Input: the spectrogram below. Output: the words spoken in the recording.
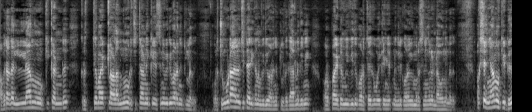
അവരതെല്ലാം നോക്കി കണ്ട് കൃത്യമായിട്ടുള്ള അളന്നു മുറിച്ചിട്ടാണ് ഈ കേസിന് വിധി പറഞ്ഞിട്ടുള്ളത്. കുറച്ചും കൂടെ ആലോചിച്ചിട്ടായിരിക്കണം വിധി പറഞ്ഞിട്ടുള്ളത്. കാരണം ഇതിന് ഉറപ്പായിട്ടും ഈ വിധി പുറത്തേക്ക് പോയി കഴിഞ്ഞിട്ടുണ്ടെങ്കിൽ കുറേ വിമർശനങ്ങൾ ഉണ്ടാവും എന്നുള്ളത് പക്ഷേ ഞാൻ നോക്കിയിട്ട്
